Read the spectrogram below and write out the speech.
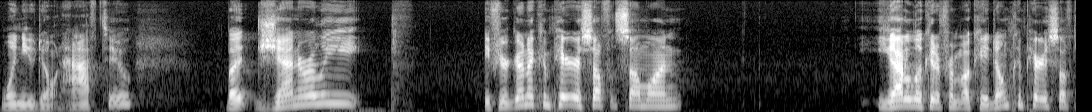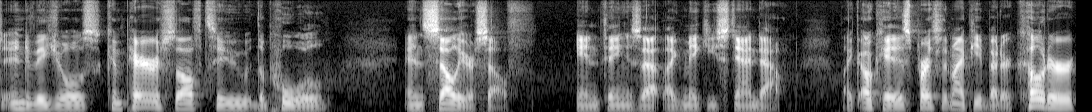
when you don't have to. But generally, if you're going to compare yourself with someone, you got to look at it from okay, don't compare yourself to individuals, compare yourself to the pool and sell yourself in things that like make you stand out. Like, okay, this person might be a better coder,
